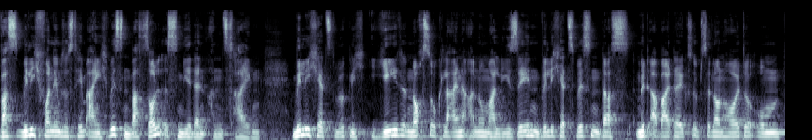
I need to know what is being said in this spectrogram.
Was will ich von dem System eigentlich wissen? Was soll es mir denn anzeigen? Will ich jetzt wirklich jede noch so kleine Anomalie sehen? Will ich jetzt wissen, dass Mitarbeiter XY heute um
